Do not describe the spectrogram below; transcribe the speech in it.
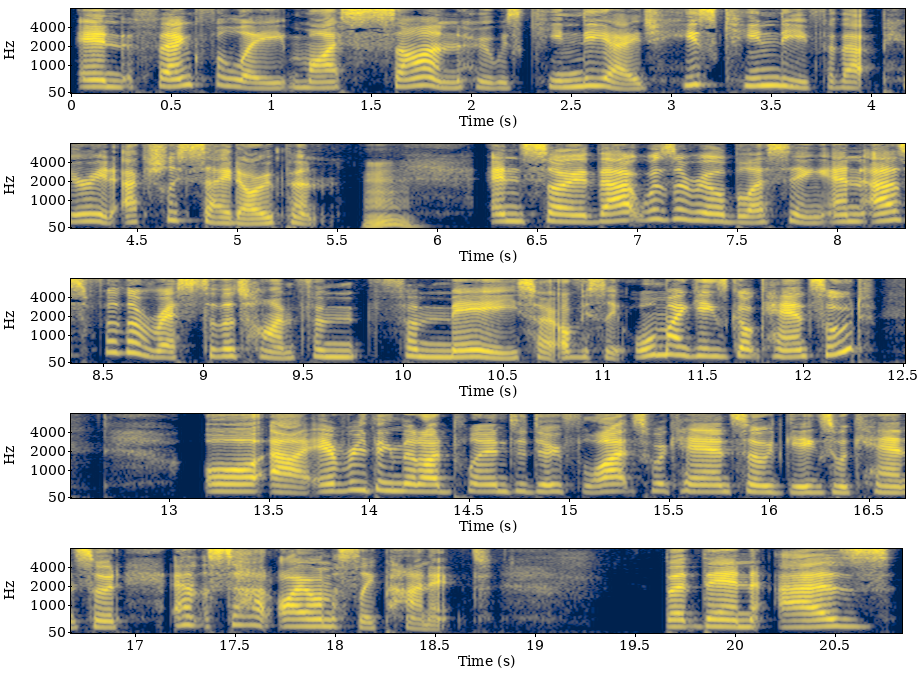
and thankfully, my son, who was kindy age, his kindy for that period actually stayed open. And so that was a real blessing. And as for the rest of the time, for, for me, so obviously all my gigs got cancelled. Or uh, everything that I'd planned to do, flights were cancelled, gigs were cancelled. And at the start, I honestly panicked. But then as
